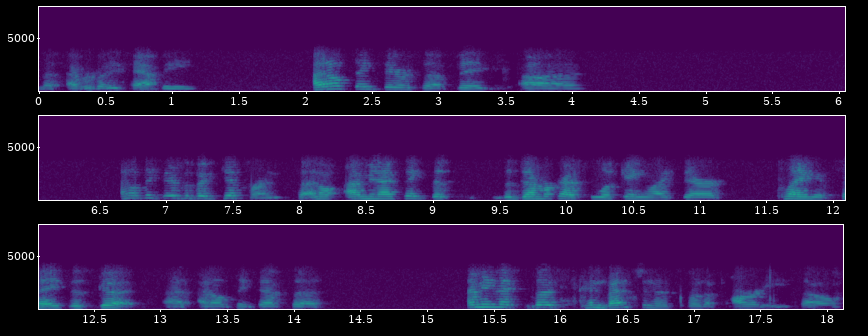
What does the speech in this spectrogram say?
that everybody's happy. I don't think there's a big uh I don't think there's a big difference. I don't I mean I think that the Democrats looking like they're playing it safe is good. I, I don't think that's a I mean the the convention is for the party, so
